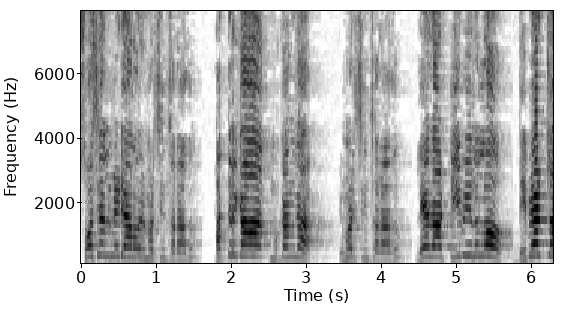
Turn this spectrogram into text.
సోషల్ మీడియాలో విమర్శించరాదు పత్రికా ముఖంగా విమర్శించరాదు లేదా టీవీలలో డిబేట్ల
